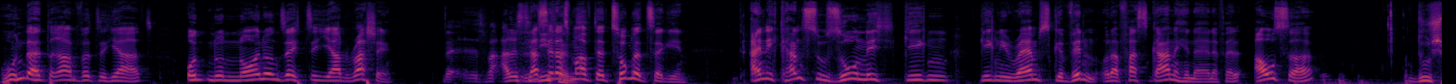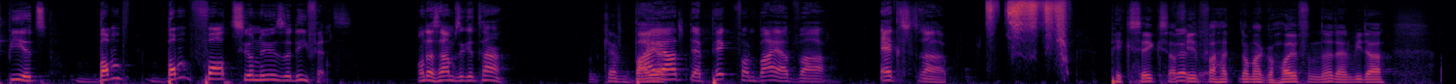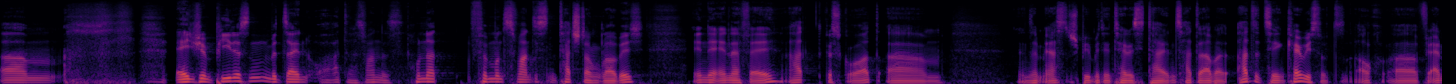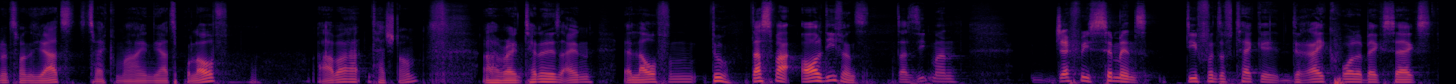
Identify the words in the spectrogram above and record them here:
143 Yards und nur 69 Yard Rushing. Das war alles Lass Defense. dir das mal auf der Zunge zergehen. Eigentlich kannst du so nicht gegen, gegen die Rams gewinnen oder fast gar nicht in der NFL, außer du spielst bomb, bombfortionöse Defense. Und das haben sie getan. Und Kevin Bayard, Bayard der Pick von Bayard war extra. Pick 6 auf Wirklich. jeden Fall hat nochmal geholfen, ne? Dann wieder ähm, Adrian Peterson mit seinen, oh, warte, was waren das? 125. Touchdown, glaube ich, in der NFL, hat gescored. Ähm, in seinem ersten Spiel mit den Tennessee Titans, hatte aber hatte 10 Carries auch äh, für 21 Yards, 2,1 Yards pro Lauf, aber hat einen Touchdown. Äh, Ryan Tannehill ist ein erlaufen. Du, das war All Defense. Da sieht man Jeffrey Simmons, Defensive Tackle, drei Quarterback Sacks.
